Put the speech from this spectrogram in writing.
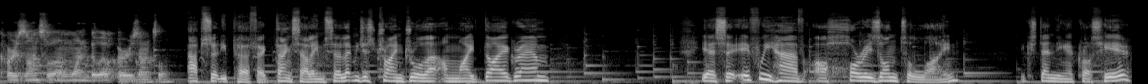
horizontal and one below horizontal? Absolutely perfect. Thanks, Alim. So let me just try and draw that on my diagram. Yeah, so if we have a horizontal line extending across here,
